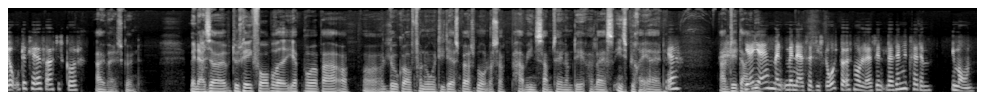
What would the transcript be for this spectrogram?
Jo, det kan jeg faktisk godt. ej, hvor er det skønt. Men altså, du skal ikke forberede. Jeg prøver bare at, at lukke op for nogle af de der spørgsmål, og så har vi en samtale om det, og lad os inspirere af det. Ja. Jamen, det er Ja, dejligt. ja, men, men altså de store spørgsmål, lad os, ind- lad os endelig tage dem i morgen.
